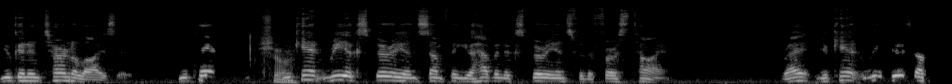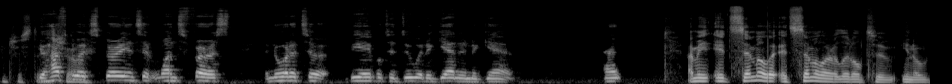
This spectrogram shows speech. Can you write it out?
you can internalize it. You can't sure. you can't re-experience something you haven't experienced for the first time. Right? You can't redo something. You have sure. to experience it once first in order to be able to do it again and again. And I mean, it's similar. It's similar a little to you know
